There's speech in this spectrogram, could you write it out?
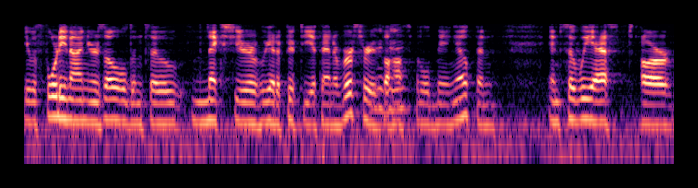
it was 49 years old, and so next year we had a 50th anniversary of the hospital being open, and so we asked our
